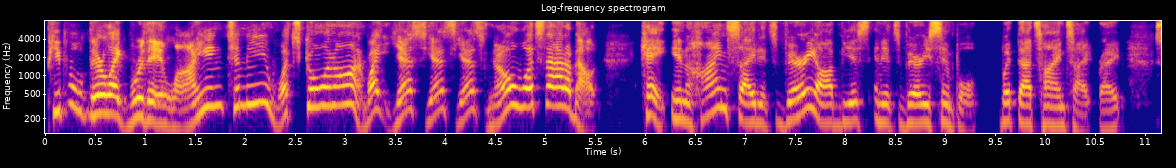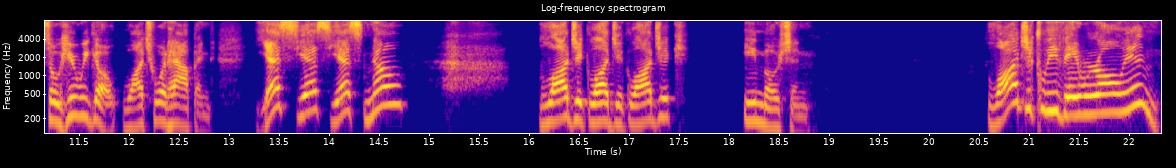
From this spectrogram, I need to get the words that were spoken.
People, they're like, were they lying to me? What's going on? Right? Yes, yes, yes, no, what's that about? Okay, in hindsight, it's very obvious and it's very simple, but that's hindsight, right? So here we go. Watch what happened. Yes, yes, yes, no. Logic, logic, logic, emotion. Logically, they were all in.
